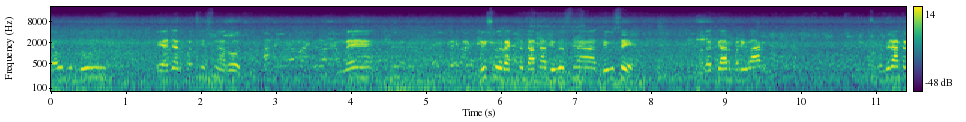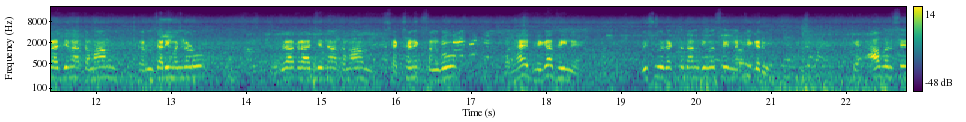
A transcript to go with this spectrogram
ચૌદ જૂન બે હજાર પચીસના રોજ અમે વિશ્વ રક્તદાતા દિવસના દિવસે મદદગાર પરિવાર, ગુજરાત રાજ્યના તમામ કર્મચારી મંડળો, ગુજરાત રાજ્યના તમામ શૈક્ષણિક સંઘો બધાએ ભેગા થઈને વિશ્વ રક્તદાન દિવસે નક્કી કર્યું કે આ વર્ષે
